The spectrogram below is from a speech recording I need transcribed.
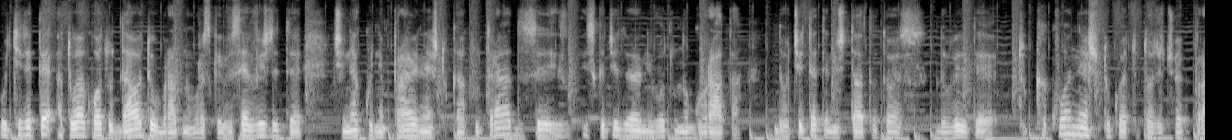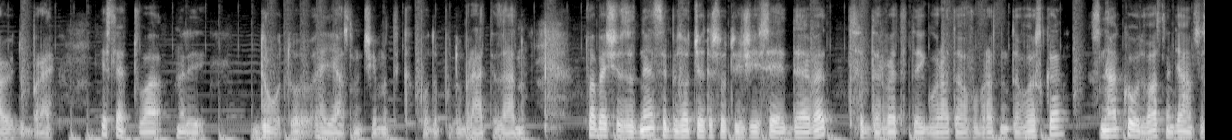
отидете, а тогава, когато давате обратна връзка и ви се виждате, че някой не прави нещо както трябва, да се изкачите на нивото на гората, да отчетете нещата, т.е. да видите какво е нещо, което този човек прави добре. И след това, нали, другото е ясно, че имате какво да подобрявате заедно. Това беше за днес, епизод 469, дърветата и гората в обратната връзка. С някой от вас, надявам се,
